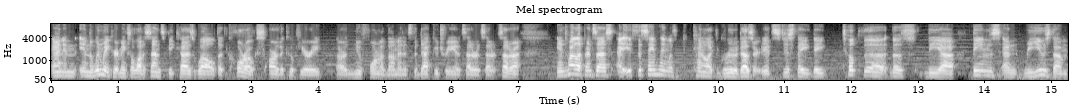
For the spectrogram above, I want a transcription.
and in, in The Wind Waker, it makes a lot of sense because, well, the Koroks are the Kokiri, or new form of them, and it's the Deku Tree, and etc., etc., etc. In Twilight Princess, uh, it's the same thing with kind of like the Gerudo Desert. It's just they, they took the the, the uh, themes and reused them,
